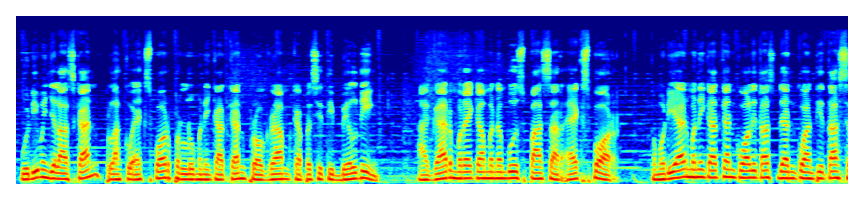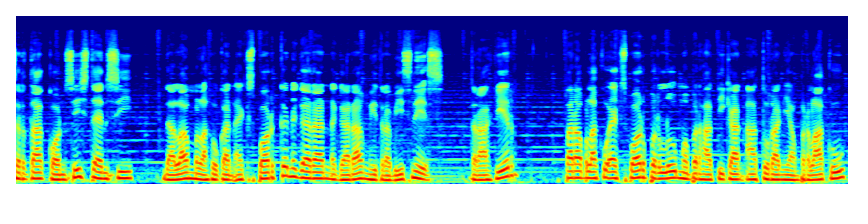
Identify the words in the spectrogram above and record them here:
Budi menjelaskan, pelaku ekspor perlu meningkatkan program capacity building agar mereka menembus pasar ekspor. Kemudian meningkatkan kualitas dan kuantitas serta konsistensi dalam melakukan ekspor ke negara-negara mitra bisnis. Terakhir, para pelaku ekspor perlu memperhatikan aturan yang berlaku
